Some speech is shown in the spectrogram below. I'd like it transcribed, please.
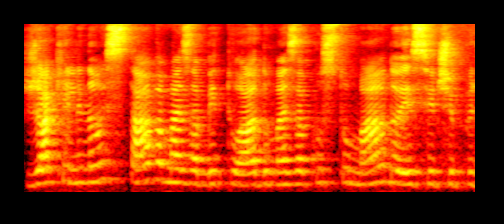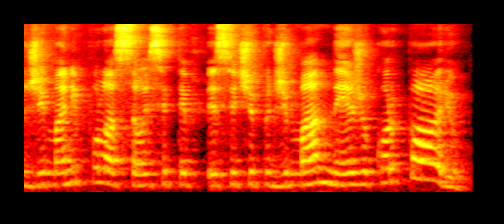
já que ele não estava mais habituado, mais acostumado a esse tipo de manipulação, esse, esse tipo de manejo corpóreo.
